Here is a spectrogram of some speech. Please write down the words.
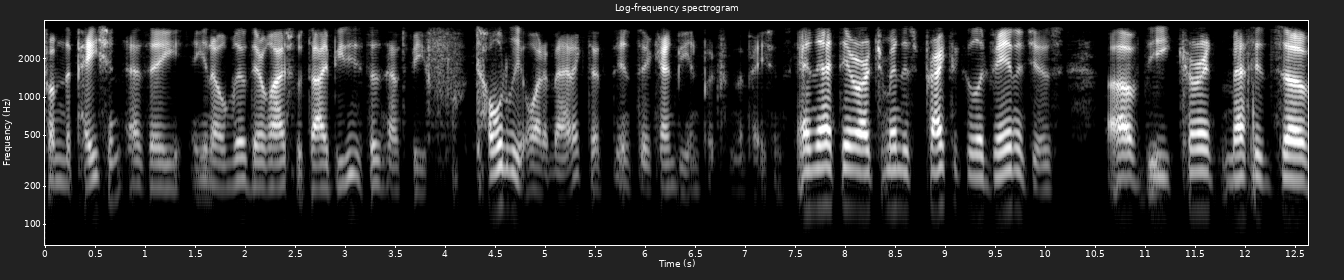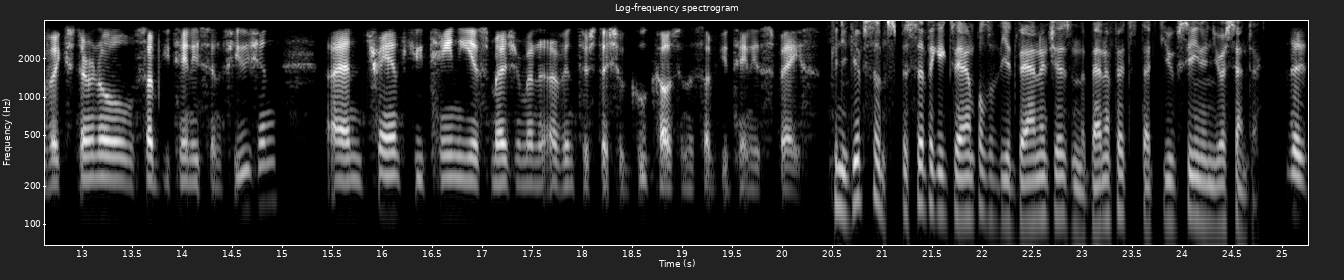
from the patient as they, you know, live their lives with diabetes. It doesn't have to be f- totally automatic. That it, there can be input from the patients, and that there are tremendous practical advantages of the current methods of external subcutaneous infusion and transcutaneous measurement of interstitial glucose in the subcutaneous space. Can you give some specific examples of the advantages and the benefits that you've seen in your center? The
